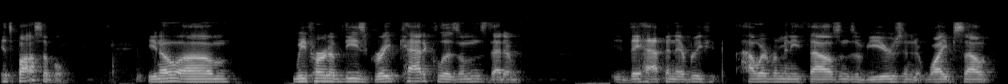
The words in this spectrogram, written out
It's possible. You know, um, we've heard of these great cataclysms that have they happen every however many thousands of years and it wipes out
